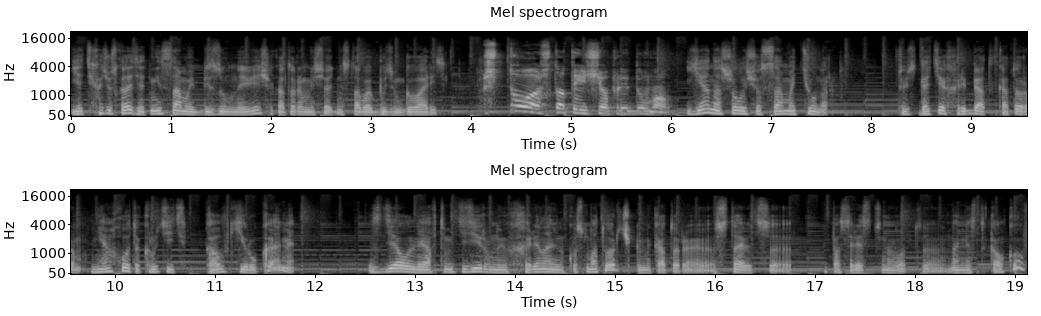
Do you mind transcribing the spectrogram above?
я тебе хочу сказать, это не самые безумные вещи, о которых мы сегодня с тобой будем говорить. Что? Что ты еще придумал? Я нашел еще самотюнер. То есть для тех ребят, которым неохота крутить колки руками, сделали автоматизированную хреновинку с моторчиками, которые ставятся непосредственно вот э, на место колков.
